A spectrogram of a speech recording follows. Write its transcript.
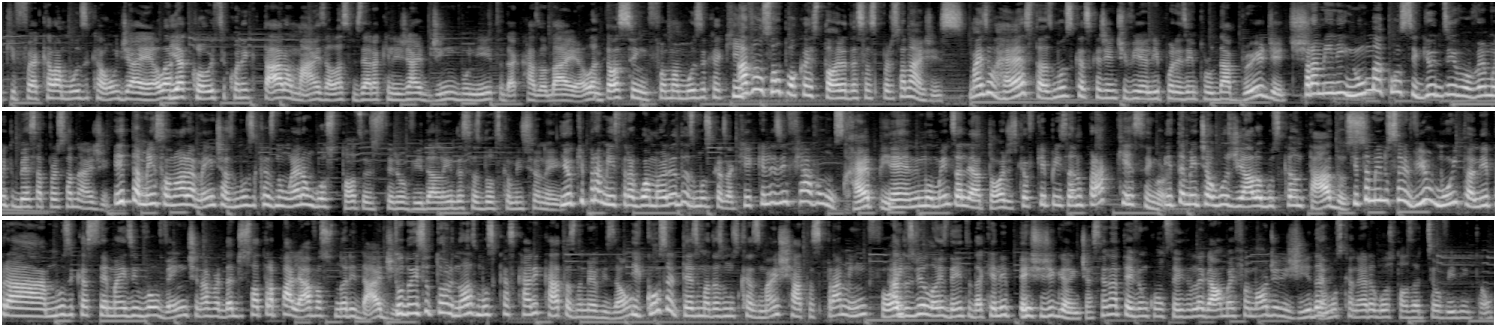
que foi aquela música onde a Ella e a Chloe se conectaram mais, elas fizeram aquele jardim bonito da casa da Ella. Então, assim, foi uma música que avançou um pouco a história dessas personagens. Mas o resto, as músicas que a gente via ali, por exemplo, da Bridget, para mim nenhuma conseguiu desenvolver muito bem essa personagem. E também, sonoramente, as músicas não eram gostosas de ter ouvido, além dessas duas que eu mencionei. E o que para mim estragou a maioria das músicas aqui é que eles enfiavam uns rap é, em momentos aleatórios que eu fiquei pensando, pra quê, senhor? E também tinha alguns diálogos cantados que também não serviam muito ali pra música ser mais envolvente, na verdade só atrapalhava a sonoridade. Tudo isso tornou as músicas caricatas na minha visão, e com certeza uma das músicas mais chatas para mim foi a dos vilões dentro daquele peixe gigante. A cena teve um conceito legal, mas foi mal dirigida, e a música não era gostosa de ser ouvida, então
